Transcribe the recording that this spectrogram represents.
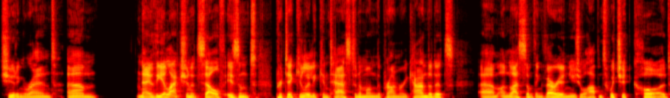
shooting around. Um, now, the election itself isn't particularly contested among the primary candidates um, unless something very unusual happens, which it could.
